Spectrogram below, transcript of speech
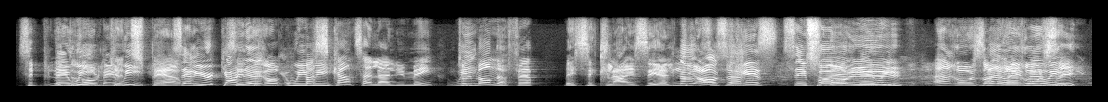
C'est plus Ben oui, drôle ben que oui. tu perdes. Sérieux, quand le- drôle. oui, Parce oui. que quand ça l'a allumé, Oui. tout le monde a fait, ben c'est clair, c'est elle Non, qui... Oh, ça. Chris, C'est pas eu! oui. Arroseur Ben oui, ben arrosé.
